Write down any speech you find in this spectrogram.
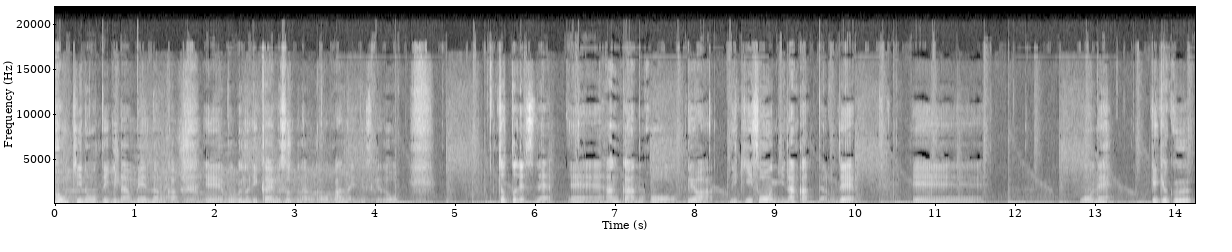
あの、機能的な面なのか、えー、僕の理解不足なのかわかんないんですけど、ちょっとですね、えー、アンカーの方ではできそうになかったので、えー、もうね、結局、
